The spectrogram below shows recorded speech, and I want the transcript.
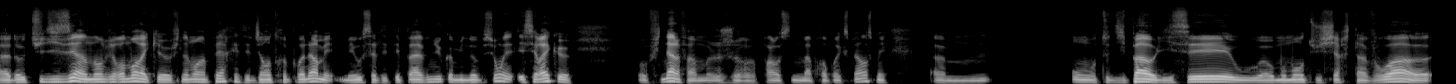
Heu, donc tu disais un environnement avec, heu, finalement un père qui était déjà entrepreneur, mais mais où ça t'était pas venu comme une option et c'est vrai qu'au final, enfin je parle aussi de ma propre expérience, mais hem, on te dit pas au lycée ou au moment où tu cherches ta voie,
